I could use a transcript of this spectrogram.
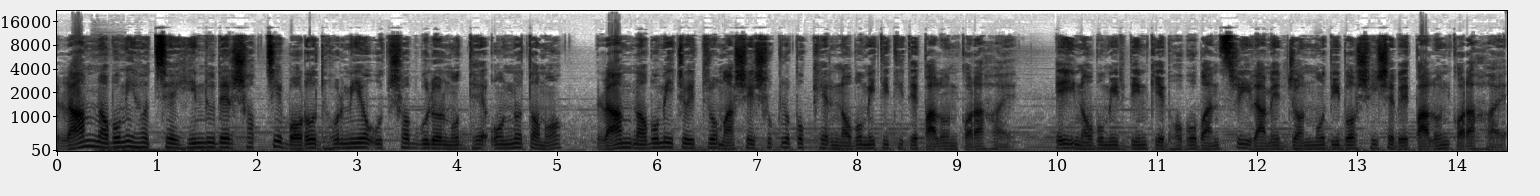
রাম নবমী হচ্ছে হিন্দুদের সবচেয়ে বড় ধর্মীয় উৎসবগুলোর মধ্যে অন্যতম। রাম নবমী চৈত্র মাসে শুক্লপক্ষের নবমী তিথিতে পালন করা হয়। এই নবমীর দিনকে ভগবান শ্রীরামের জন্মদিবস হিসেবে পালন করা হয়।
